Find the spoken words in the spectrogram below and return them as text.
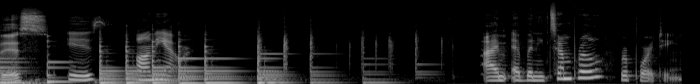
This is On the Hour. I'm Ebony Temporal reporting.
